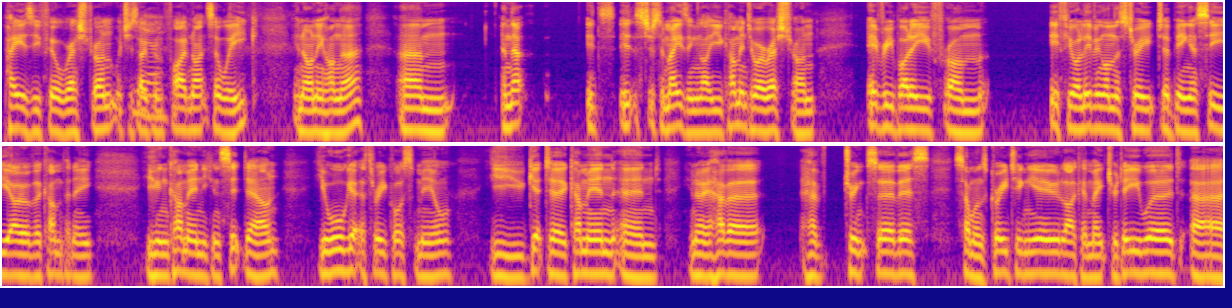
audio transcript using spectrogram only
pay as you feel restaurant, which is Yeah. open five nights a week in Onehunga, um, and that it's it's just amazing. Like you come into a restaurant, everybody from if you're living on the street to being a CEO of a company, you can come in, you can sit down, you all get a three course meal. You get to come in and you know have a have drink service. Someone's greeting you like a maitre d would uh,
